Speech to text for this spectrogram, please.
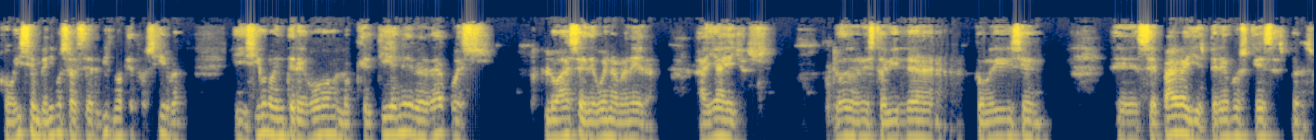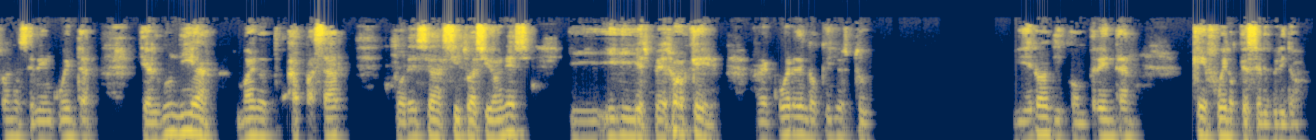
como dicen, venimos a servir, no que nos sirva. Y si uno entregó lo que tiene, ¿verdad? Pues lo hace de buena manera. Allá ellos. Todo en esta vida, como dicen, eh, se paga y esperemos que esas personas se den cuenta que algún día van a pasar por esas situaciones y, espero que recuerden lo que ellos tuvieron y comprendan qué fue lo que se les brindó.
